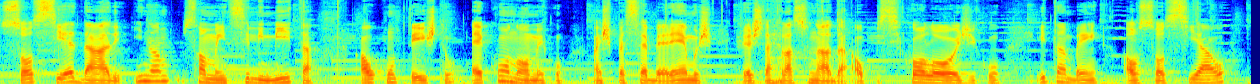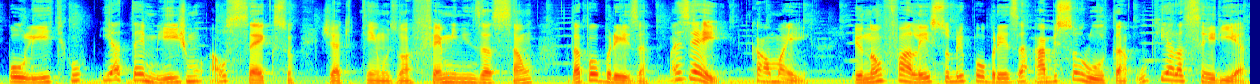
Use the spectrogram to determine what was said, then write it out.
sociedade e não somente se limita ao contexto econômico, mas perceberemos que já está relacionada ao psicológico e também ao social, político e até mesmo ao sexo, já que temos uma feminização da pobreza. Mas e aí? Calma aí. Eu não falei sobre pobreza absoluta. O que ela seria?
